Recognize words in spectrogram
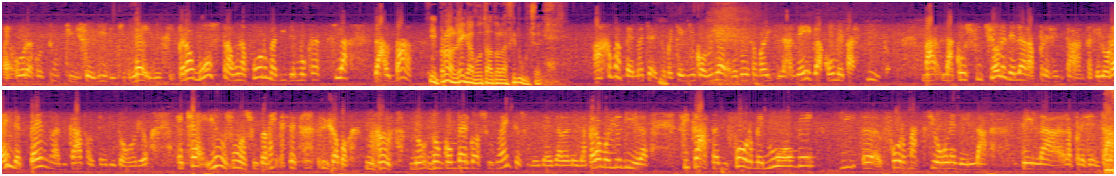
eh, ora con tutti i suoi limiti immensi, però mostra una forma di democrazia dal basso. Sì, però la Lega ha votato la fiducia ieri. Ah, vabbè, ma certo, perché gli conviene, questo poi la Lega come partito. Ma la costruzione della rappresentanza che lo rende ben radicato al territorio, e cioè io non sono assolutamente, diciamo, non, non convergo assolutamente sulle idee della Lega, però voglio dire, si tratta di forme nuove di eh, formazione della, della rappresentanza.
